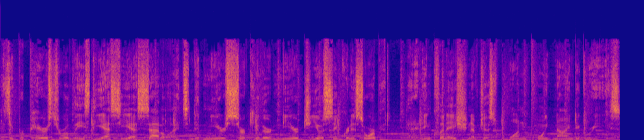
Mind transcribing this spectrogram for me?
as it prepares to release the SES satellites into near-circular, near-geosynchronous orbit at an inclination of just 1.9 degrees.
